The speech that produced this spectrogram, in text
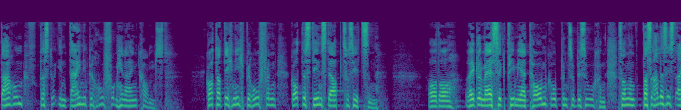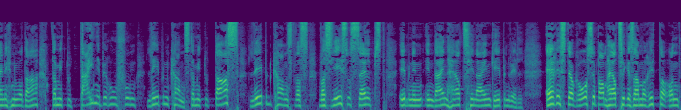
darum, dass du in deine Berufung hineinkommst. Gott hat dich nicht berufen, Gottesdienste abzusitzen oder regelmäßig Pimi at Home Gruppen zu besuchen, sondern das alles ist eigentlich nur da, damit du deine Berufung leben kannst, damit du das leben kannst, was, was Jesus selbst eben in, in dein Herz hineingeben will. Er ist der große barmherzige Samariter und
